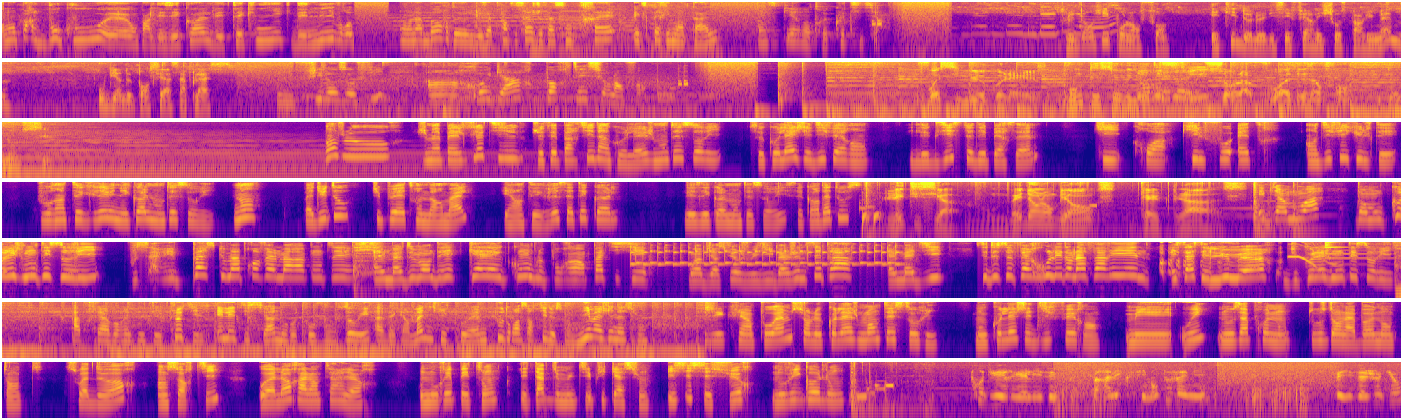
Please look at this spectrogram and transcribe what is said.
On en parle beaucoup, euh, on parle des écoles, des techniques, des livres. On aborde les apprentissages de façon très expérimentale. Inspire notre quotidien. Le danger pour l'enfant est-il de le laisser faire les choses par lui-même ou bien de penser à sa place? Une philosophie, un regard porté sur l'enfant. Voici le collège Montessori, Montessori. sur la voie des enfants de Nancy. Bonjour, je m'appelle Clotilde. Je fais partie d'un collège Montessori. Ce collège est différent. Il existe des personnes qui croient qu'il faut être en difficulté pour intégrer une école Montessori. Non, pas du tout. Tu peux être normal et intégrer cette école. Les écoles Montessori s'accordent à tous. Laetitia vous met dans l'ambiance. Quelle classe Eh bien moi, dans mon collège Montessori, vous savez pas ce que ma prof elle m'a raconté. Elle m'a demandé quel est le comble pour un pâtissier. Moi bien sûr je lui ai dit bah je ne sais pas. Elle m'a dit c'est de se faire rouler dans la farine. Et ça c'est l'humeur du collège Montessori. Après avoir écouté Clotilde et Laetitia, nous retrouvons Zoé avec un magnifique poème tout droit sorti de son imagination. J'ai écrit un poème sur le collège Montessori. Mon collège est différent. Mais oui, nous apprenons tous dans la bonne entente, soit dehors, en sortie, ou alors à l'intérieur. Nous répétons l'étape de multiplication. Ici c'est sûr, nous rigolons. Produit réalisé par Alexis Mantovani. Paysage audio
